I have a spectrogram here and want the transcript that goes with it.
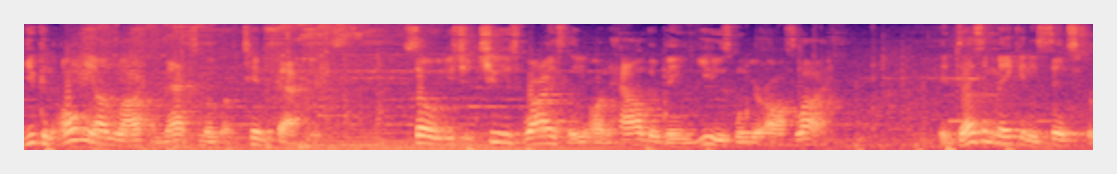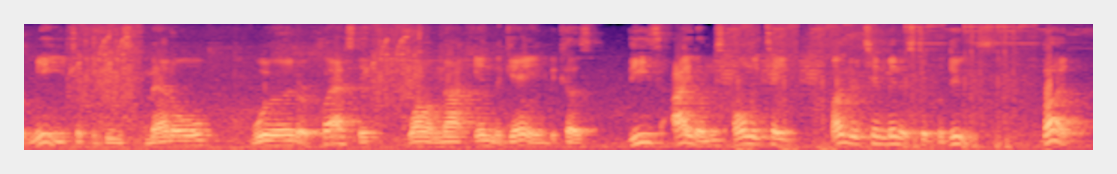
you can only unlock a maximum of 10 factories, so you should choose wisely on how they're being used when you're offline. It doesn't make any sense for me to produce metal, wood, or plastic while I'm not in the game because these items only take under 10 minutes to produce. But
